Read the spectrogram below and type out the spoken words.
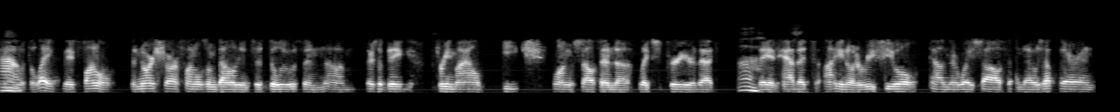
Wow. And with the lake, they funnel. The North Shore funnels them down into Duluth, and um, there's a big three-mile beach along the south end of Lake Superior that uh, they inhabit, uh, you know, to refuel on their way south. And I was up there, and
